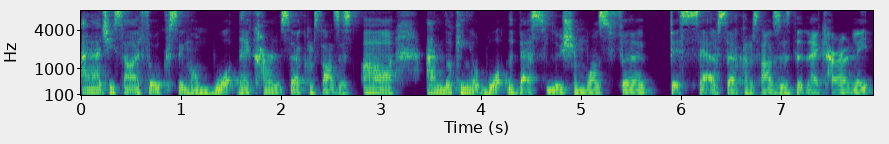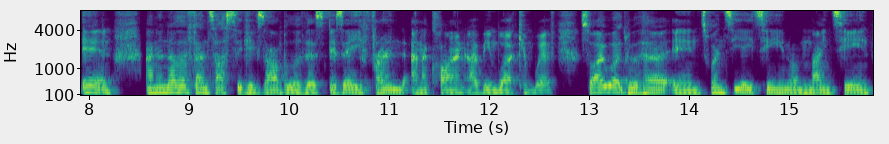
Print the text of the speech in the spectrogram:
and actually started focusing on what their current circumstances are and looking at what the best solution was for this set of circumstances that they're currently in. And another fantastic example of this is a friend and a client I've been working with. So I worked with her in 2018 or 19,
